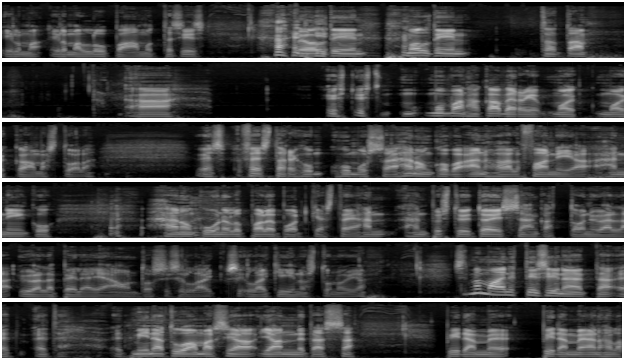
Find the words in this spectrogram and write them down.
ilma, ilman lupaa, mutta siis me oltiin, me oltiin tota, ää, yht, yht, mun vanha kaveri moik, moikkaamassa tuolla festarihumussa ja hän on kova NHL-fani ja hän, niin kuin, hän on kuunnellut paljon podcasteja ja hän, hän pystyy töissään katsoa yöllä, yöllä pelejä ja on tosi sillä, sillä kiinnostunut. Ja sitten me mainittiin siinä, että et, et, et minä, Tuomas ja Janne tässä pidämme, pidämme NHL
